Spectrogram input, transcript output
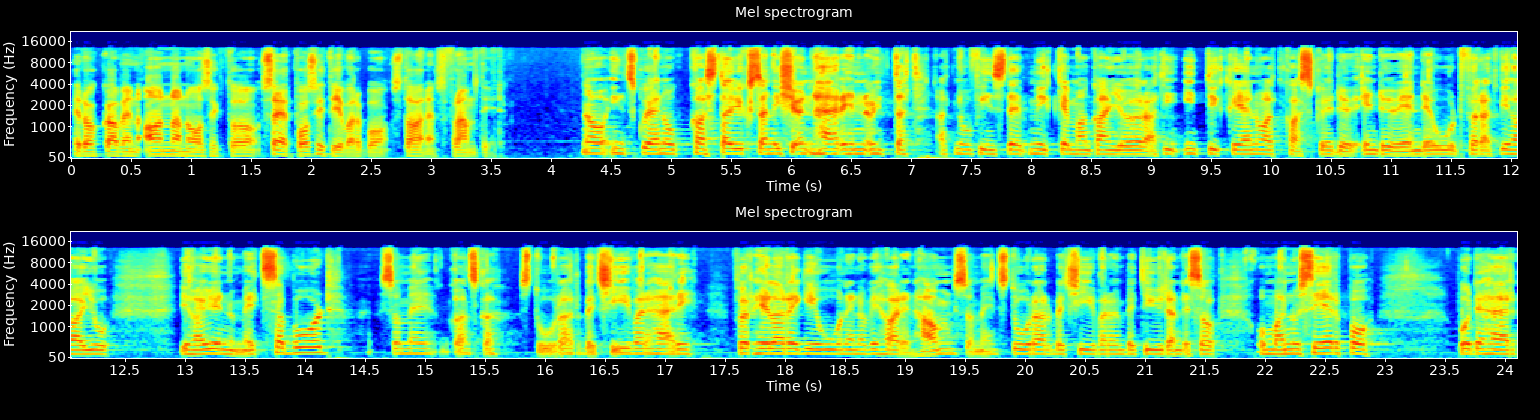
är dock av en annan åsikt och ser positivare på stadens framtid. No, inte skulle jag nog kasta yxan i sjön här ännu, inte att, att nu finns det mycket man kan göra. Att, inte tycker jag nog att Kasko är dö, en döende ord, för att vi har ju, vi har ju ännu Metsa Board som är ganska stor arbetsgivare här i, för hela regionen och vi har en hamn som är en stor arbetsgivare och en betydande. Så om man nu ser på på det här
